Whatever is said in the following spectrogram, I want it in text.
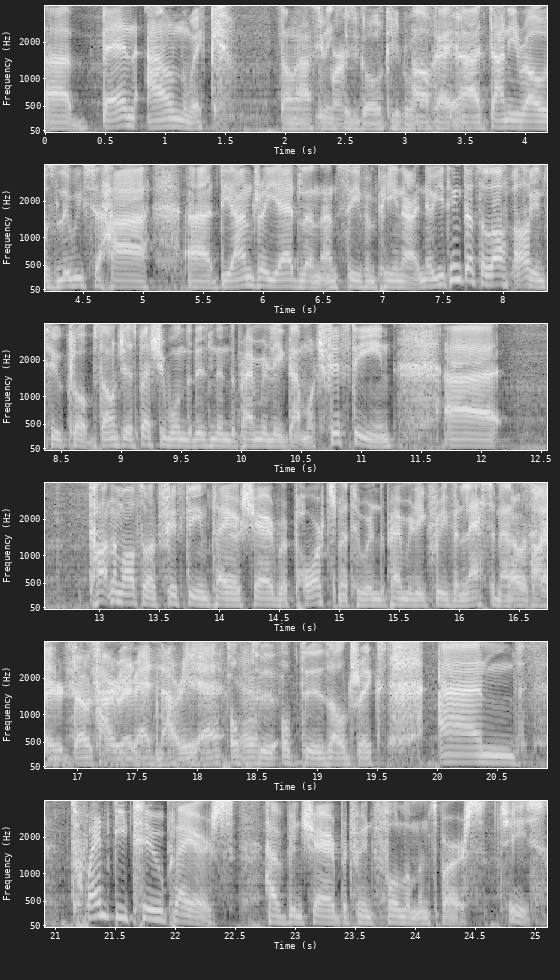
uh, Ben Alnwick. Don't ask me. He's a goalkeeper. Okay, uh, Danny Rose, Louis Saha, uh, DeAndre Yedlin, and Steven Pienaar. Now, you think that's a lot, between two clubs, don't you? Especially one that isn't in the Premier League that much. 15. Uh, Tottenham also had 15 players shared with Portsmouth, who were in the Premier League for even less amount That of was time. Harry- that was Harry Harry Redknapp, Redknapp. Harry, yeah, yeah. up to up to his old tricks, and 22 players have been shared between Fulham and Spurs. Jeez.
